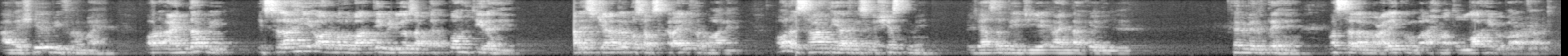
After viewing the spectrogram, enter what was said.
آگے شیئر بھی فرمائیں اور آئندہ بھی اصلاحی اور معلوماتی ویڈیوز آپ تک پہنچتی رہیں اور اس چینل کو سبسکرائب فرما لیں اور ساتھ ہی آج اس نشست میں اجازت دیجیے آئندہ کے لیے پھر ملتے ہیں والسلام علیکم ورحمۃ اللہ وبرکاتہ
